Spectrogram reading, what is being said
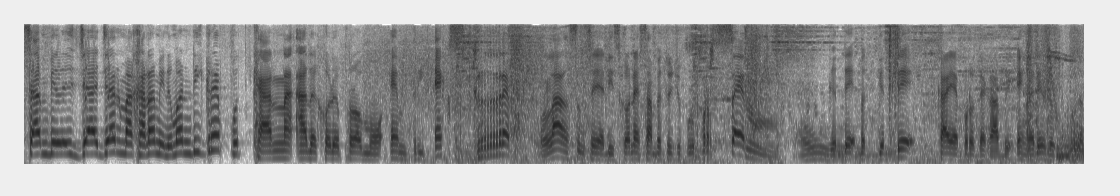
Sambil jajan makanan minuman di GrabFood Karena ada kode promo M3X Grab. Langsung saya diskonnya sampai 70% Gede bet gede Kayak perut TKB Eh enggak deh udah kurusan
